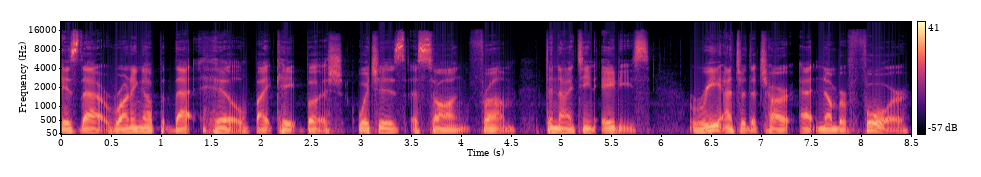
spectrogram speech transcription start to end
is that Running Up That Hill by Kate Bush, which is a song from the 1980s, re entered the chart at number four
